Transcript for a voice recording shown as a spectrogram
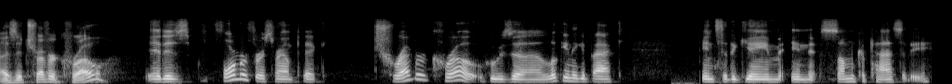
Uh, is it Trevor Crowe? It is former first round pick Trevor Crowe, who's uh, looking to get back into the game in some capacity.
